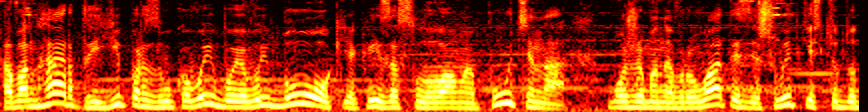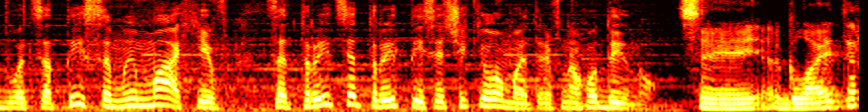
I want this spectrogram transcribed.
Авангард гіперзвуковий бойовий блок, який, за словами Путіна, може маневрувати зі швидкістю до 27 махів. Це 33 тисячі кілометрів на годину. Це глайдер,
